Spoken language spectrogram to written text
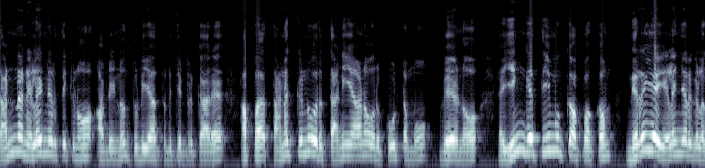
தன்னை நிலைநிறுத்திக்கணும் அப்படின்னு துடியா துடிச்சிட்டு இருக்காரு. அப்ப தனக்குன்னு ஒரு தனியான ஒரு கூட்டமும் வேணும். இங்க திமுக பக்கம் நிறைய இளைஞர்களை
